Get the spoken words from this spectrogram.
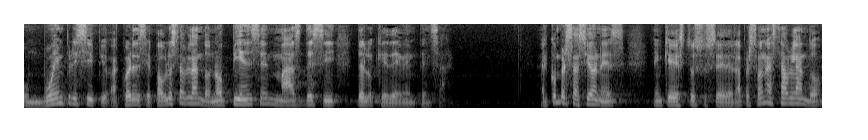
un buen principio. Acuérdese, Pablo está hablando, no piensen más de sí de lo que deben pensar. Hay conversaciones en que esto sucede. La persona está hablando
